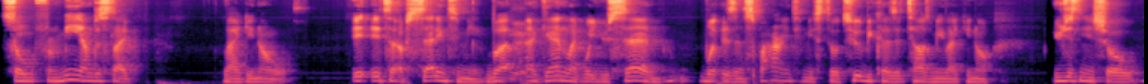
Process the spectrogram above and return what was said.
So for me, I'm just like, like you know, it, it's upsetting to me. But Yeah. again, like what you said, what is inspiring to me still too, because it tells me like you know, you just need to show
